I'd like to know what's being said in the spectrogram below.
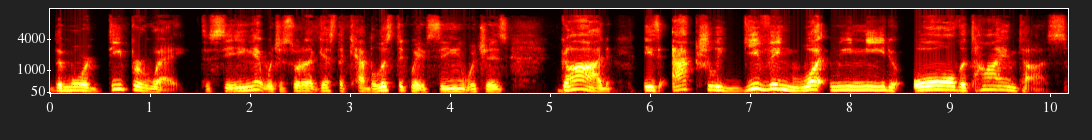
the more deeper way to seeing it, which is sort of I guess the Kabbalistic way of seeing it, which is God is actually giving what we need all the time to us.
